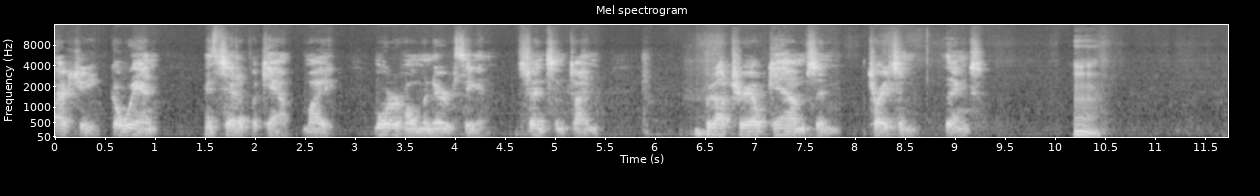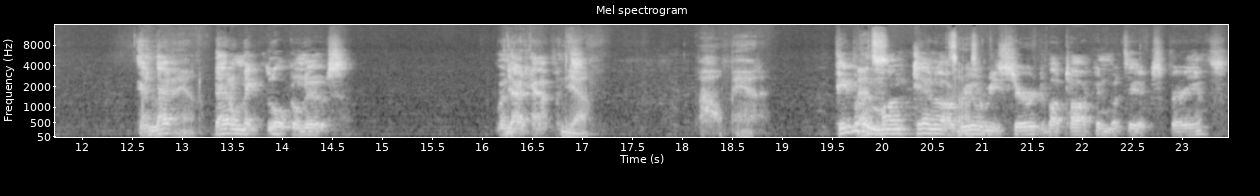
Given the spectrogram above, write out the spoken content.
actually go in and set up a camp, my motorhome and everything, and spend some time, put out trail cams and try some things. Hmm. And that Man. that'll make local news when that happens. Yeah. Oh, man. People That's- in Montana are real awesome. reserved about talking what they experience.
